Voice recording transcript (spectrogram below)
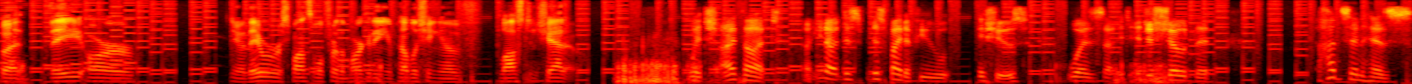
But they are, you know, they were responsible for the marketing and publishing of Lost in Shadow. which I thought, uh, you know, dis- despite a few issues, was uh, it, it just showed that Hudson has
